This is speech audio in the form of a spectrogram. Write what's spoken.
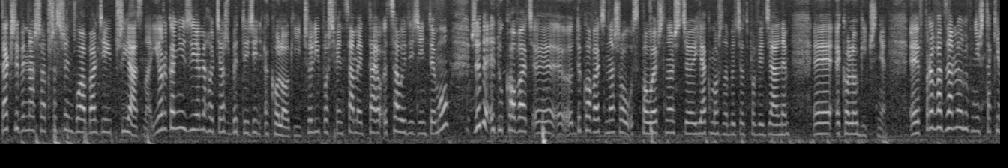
tak żeby nasza przestrzeń była bardziej przyjazna. I organizujemy chociażby Tydzień Ekologii, czyli poświęcamy ta, cały tydzień temu, żeby edukować, edukować naszą społeczność, jak można być odpowiedzialnym ekologicznie. Wprowadzamy również takie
